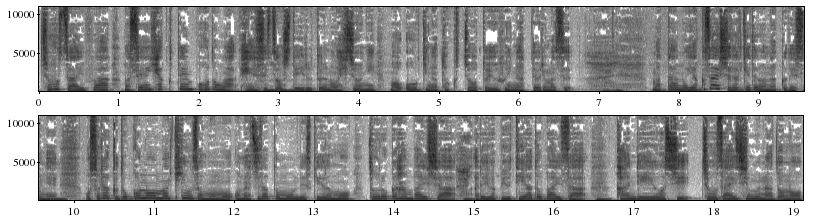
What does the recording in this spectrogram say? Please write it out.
調剤は1100店舗ほどが併設をしているというのが非常に大きな特徴というふうになっております。はいまたあの薬剤師だけではなくですね、うん、おそらくどこのまあ企業様も同じだと思うんですけれども、登録販売者、はい、あるいはビューティーアドバイザー、うん、管理栄養士、調剤事務などの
